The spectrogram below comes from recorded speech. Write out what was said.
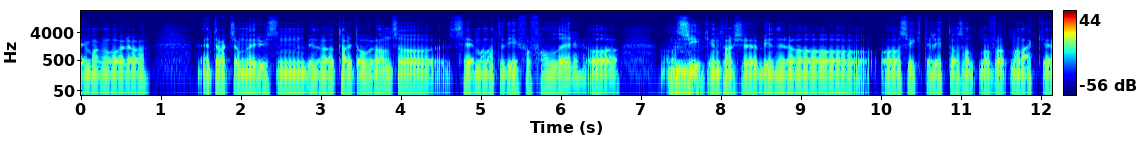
i mange år. og etter hvert som rusen begynner å ta litt overhånd, så ser man at de forfaller. og og psyken kanskje begynner å, å, å svikte litt og sånt nå, for at man er ikke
